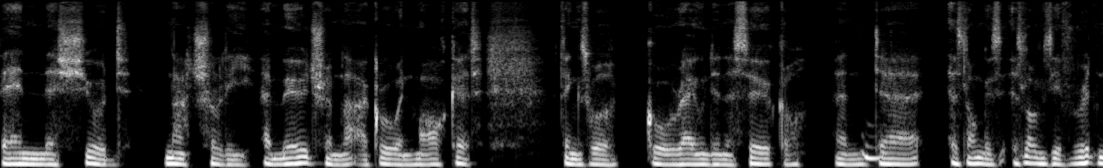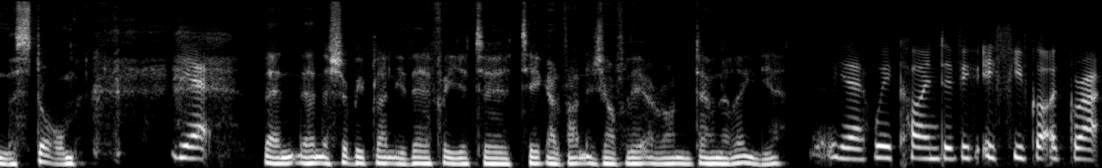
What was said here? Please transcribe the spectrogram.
then this should naturally emerge from that a growing market. Things will go around in a circle, and mm. uh, as long as as long as you've ridden the storm, yeah, then then there should be plenty there for you to take advantage of later on down the line. Yeah. Yeah, we're kind of if, if you've got a graph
